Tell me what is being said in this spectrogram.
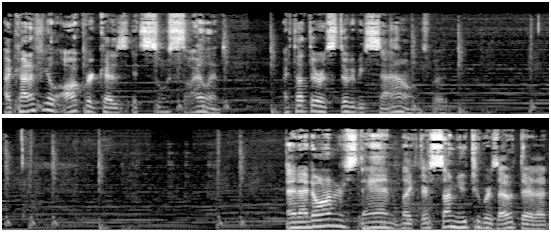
I kind of feel awkward because it's so silent. I thought there was still gonna be sounds, but. And I don't understand, like, there's some YouTubers out there that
